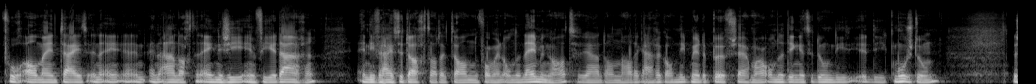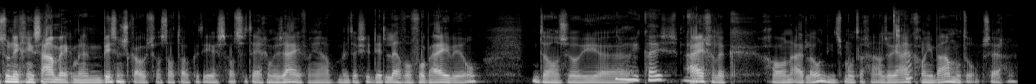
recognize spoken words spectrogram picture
vroeg al mijn tijd en, en, en aandacht en energie in vier dagen. En die vijfde dag dat ik dan voor mijn onderneming had, ja, dan had ik eigenlijk al niet meer de puff, zeg maar, om de dingen te doen die, die ik moest doen. Dus toen ik ging samenwerken met een business coach, was dat ook het eerste wat ze tegen me zei. Van ja, op het moment als je dit level voorbij wil, dan zul je Dan moet je keuzes maken. eigenlijk gewoon uit loondienst moeten gaan. Zul je eigenlijk gewoon je baan moeten opzeggen.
